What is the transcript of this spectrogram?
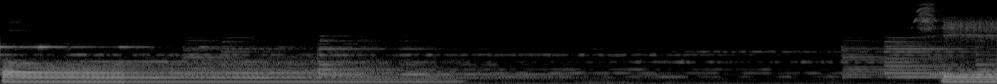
呼。吸。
